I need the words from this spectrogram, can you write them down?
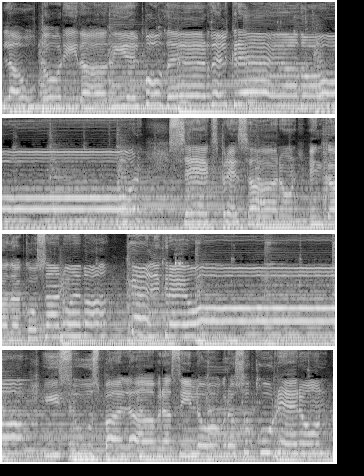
La autoridad y el poder del Creador se expresaron en cada cosa nueva que Él creó y sus palabras y logros ocurrieron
